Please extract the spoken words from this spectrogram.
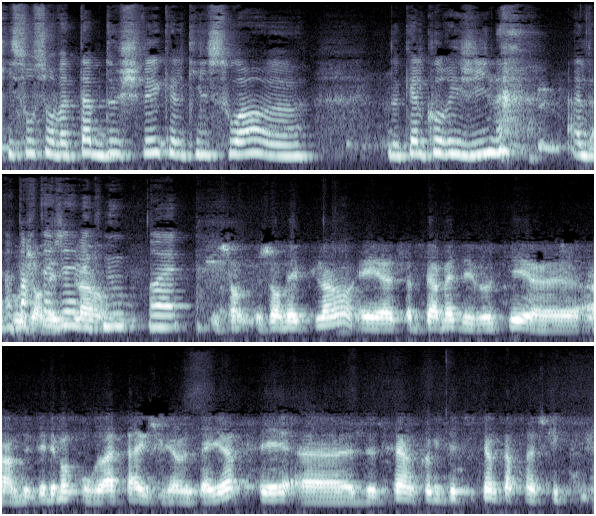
qui sont sur votre table de chevet, quels qu'ils soient, de quelque origine, à, partager avec nous Ouais. J'en- ai plein et euh, ça me permet d'évoquer euh, un des éléments qu'on voudrait faire avec Julien Le Tailleur, c'est euh, de créer un comité de soutien de personnages fictifs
